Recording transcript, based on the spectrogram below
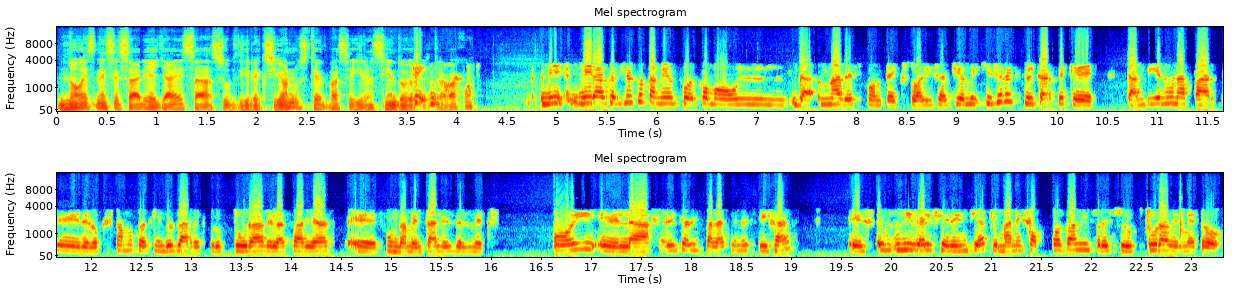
¿No es necesaria ya esa subdirección? ¿Usted va a seguir haciendo el trabajo? Mira, Sergio, eso también fue como un, una descontextualización. Quisiera explicarte que también una parte de lo que estamos haciendo es la reestructura de las áreas eh, fundamentales del metro. Hoy eh, la gerencia de instalaciones fijas es un nivel gerencia que maneja toda la infraestructura del metro.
